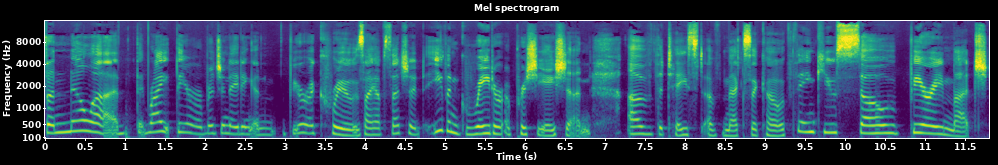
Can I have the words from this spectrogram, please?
vanilla right there originating in Veracruz. I have such an even greater appreciation of the taste of Mexico. Thank you so very much,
